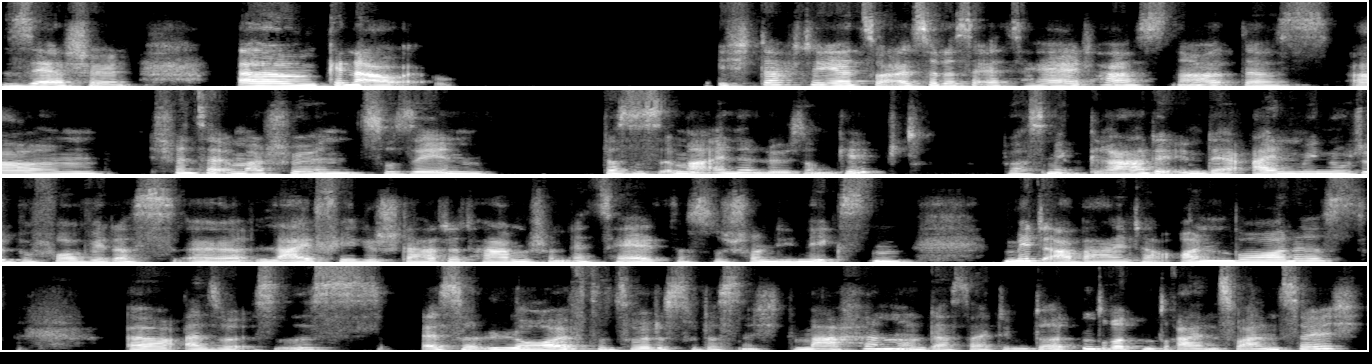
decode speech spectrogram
Sehr schön. Ähm, genau. Ich dachte jetzt so, als du das erzählt hast, ne, dass ähm, ich finde es ja immer schön zu sehen, dass es immer eine Lösung gibt Du hast mir ja. gerade in der einen Minute, bevor wir das äh, live hier gestartet haben, schon erzählt, dass du schon die nächsten Mitarbeiter onboardest. Äh, also es ist, es läuft, sonst würdest du das nicht machen und das seit dem 3.3.23.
